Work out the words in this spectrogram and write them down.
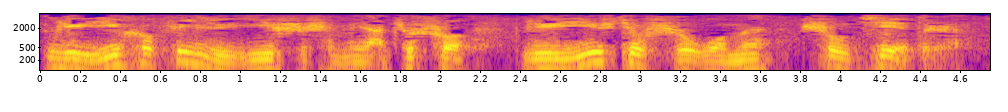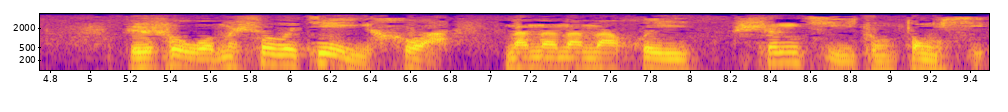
履衣和非履衣是什么呀？就是说，履衣就是我们受戒的人，比如说我们受了戒以后啊，慢慢慢慢会升起一种东西，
